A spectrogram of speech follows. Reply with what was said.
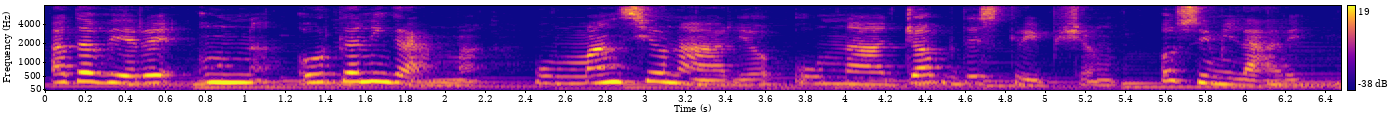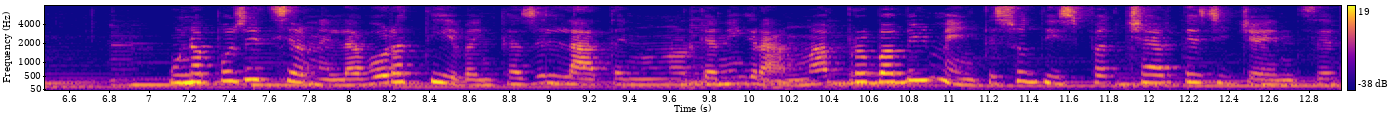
ad avere un organigramma un mansionario, una job description o similari. Una posizione lavorativa incasellata in un organigramma probabilmente soddisfa certe esigenze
